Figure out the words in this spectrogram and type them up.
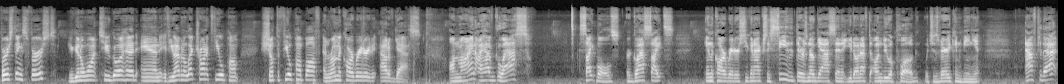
First things first, you're going to want to go ahead and if you have an electronic fuel pump, shut the fuel pump off and run the carburetor out of gas. On mine, I have glass sight bowls or glass sights in the carburetor so you can actually see that there's no gas in it. You don't have to undo a plug, which is very convenient. After that,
